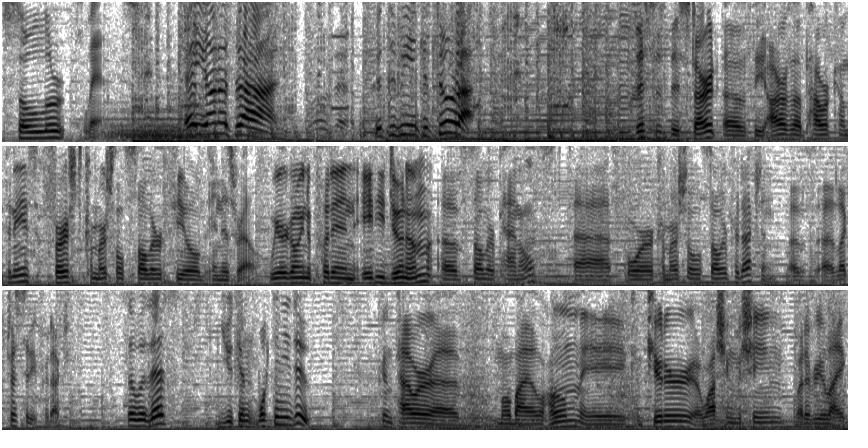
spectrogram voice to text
solar plant. Hey, Yonatan! Good to be in Keturah. This is the start of the Arava Power Company's first commercial solar field in Israel. We are going to put in 80 dunam of solar panels uh, for commercial solar production, of uh, electricity production. So with this, you can. What can you do? You can power a mobile home, a computer, a washing machine, whatever you like.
